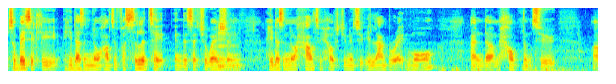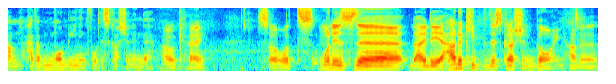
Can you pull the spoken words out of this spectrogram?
so basically, he doesn't know how to facilitate in this situation. Mm-hmm. He doesn't know how to help students to elaborate more and um, help them to um, have a more meaningful discussion in there. Okay. So what's what is the, the idea? How to keep the discussion going? How to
